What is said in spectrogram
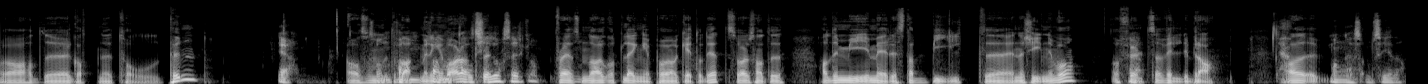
og hadde gått ned tolv pund. Ja. Og som Sånn tilbakemeldingen var, da, kilo, for den som da har gått lenge på ketodiett, så var det sånn at det hadde mye mer stabilt eh, energinivå og følte seg veldig bra. Ja. Mange som sier det.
